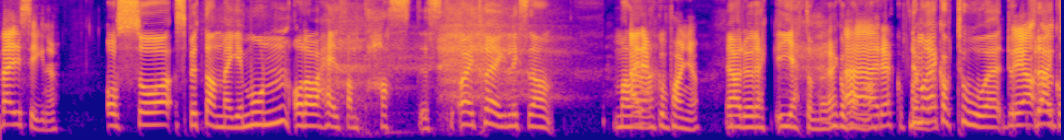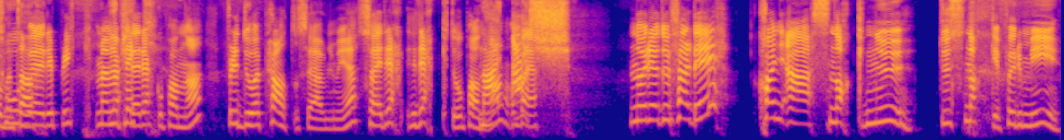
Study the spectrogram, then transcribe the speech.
vær i siget nå. Og så spytta han meg i munnen, og det var helt fantastisk. Og jeg tror jeg liksom Jeg rekker opp hånda. Ja, du rekk, Gjett om du rekker opp hånda. rekker opp Du må rekke opp to, eh, du, Ja, for det er en to kommentar. replikk. Men verst er Replikk. rekke opp hånda, fordi du har pratet så jævlig mye. Så jeg rek rekte opp hånda. Nei, bare, æsj! Når er du ferdig? Kan jeg snakke nå? Du snakker for mye.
